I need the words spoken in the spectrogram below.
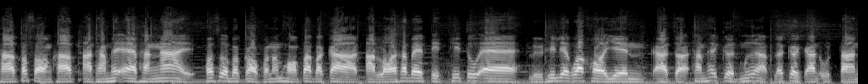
ครับข้อสองครับอาจทำให้แอร์พังง่ายเพราะส่วนประกอบของน้ำหอมปรับอากาศอาจลอยเข้าไปติดที่ตู้แอร์หรือที่เรียกว่าคอเย็น อาจจะทำให้เกิดเมือกและเกิดการอุดตัน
